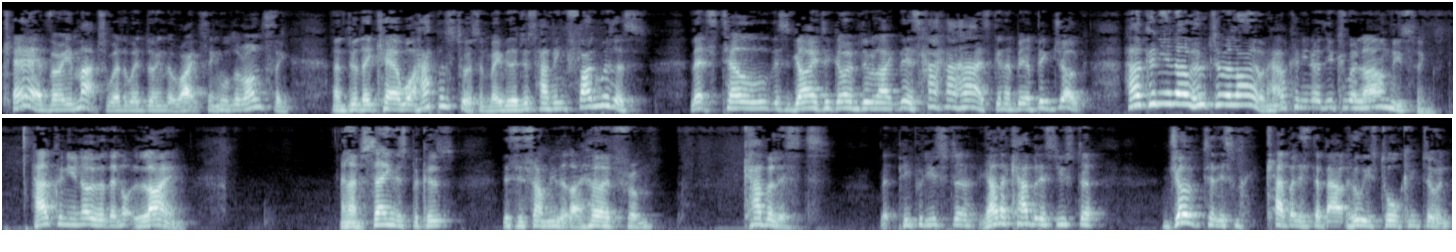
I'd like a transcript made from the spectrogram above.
care very much whether we're doing the right thing or the wrong thing. And do they care what happens to us? And maybe they're just having fun with us. Let's tell this guy to go and do like this. Ha ha ha, it's going to be a big joke. How can you know who to rely on? How can you know that you can rely on these things? How can you know that they're not lying? And I'm saying this because this is something that I heard from Kabbalists. That people used to, the other Kabbalists used to joke to this Kabbalist about who he's talking to and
